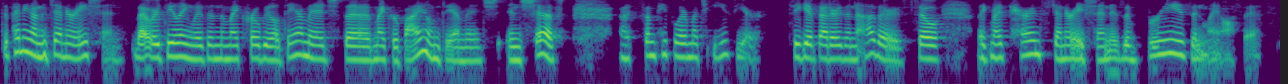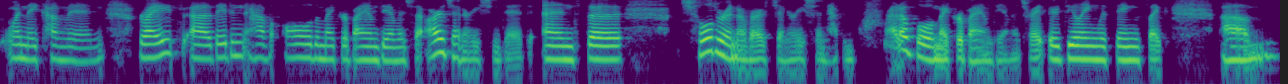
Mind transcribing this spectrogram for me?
depending on the generation that we're dealing with and the microbial damage, the microbiome damage in shift, uh, some people are much easier to get better than others. So, like my parents' generation is a breeze in my office when they come in, right? Uh, they didn't have all the microbiome damage that our generation did. And the children of our generation have incredible microbiome damage, right? They're dealing with things like, um,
